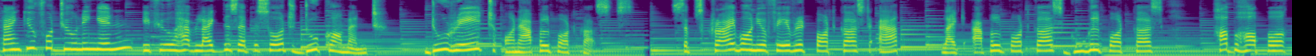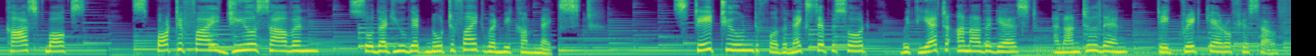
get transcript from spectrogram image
Thank you for tuning in. If you have liked this episode, do comment. Do rate on Apple Podcasts. Subscribe on your favorite podcast app like Apple Podcasts, Google Podcasts, Hubhopper, Castbox, Spotify, JioSaavn, so that you get notified when we come next. Stay tuned for the next episode with yet another guest, and until then, take great care of yourself.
